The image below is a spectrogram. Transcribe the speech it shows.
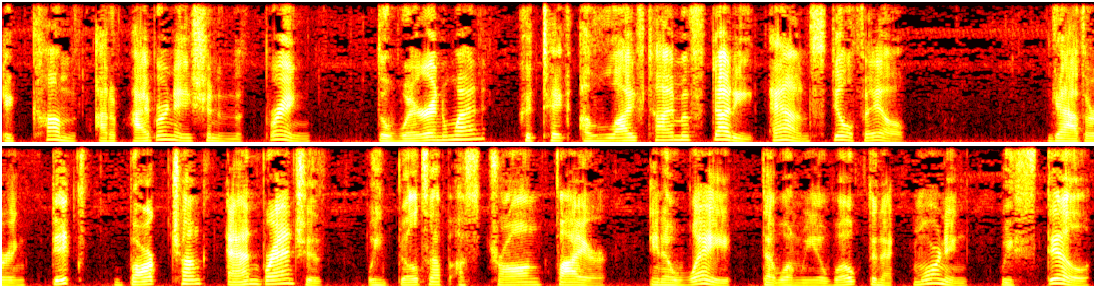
it comes out of hibernation in the spring. The where and when could take a lifetime of study and still fail. Gathering sticks, bark chunks, and branches, we built up a strong fire in a way that when we awoke the next morning, we still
